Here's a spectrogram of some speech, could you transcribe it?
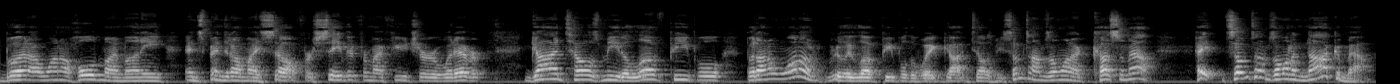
but I want to hold my money and spend it on myself or save it for my future or whatever. God tells me to love people, but I don't want to really love people the way God tells me. Sometimes I want to cuss them out. Hey, sometimes I want to knock them out.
